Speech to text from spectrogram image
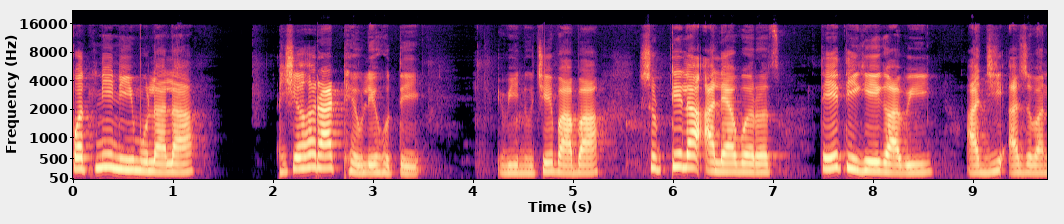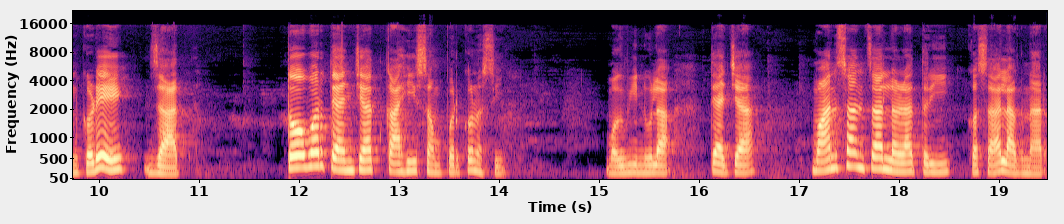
पत्नीनी मुलाला शहरात ठेवले होते. विनूचे बाबा सुट्टीला आल्यावरच ते तिघे गावी आजी आजोबांकडे जात. तोवर त्यांच्यात काही संपर्क नसे. मग विनूला त्याच्या माणसांचा लळा तरी कसा लागणार?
